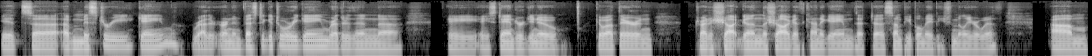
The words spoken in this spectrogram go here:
It's uh, a mystery game, rather, or an investigatory game, rather than uh, a a standard, you know, go out there and try to shotgun the Shoggoth kind of game that uh, some people may be familiar with. Um,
